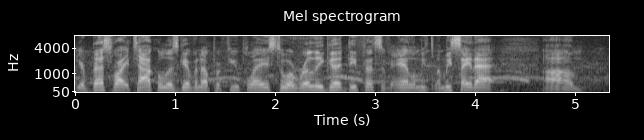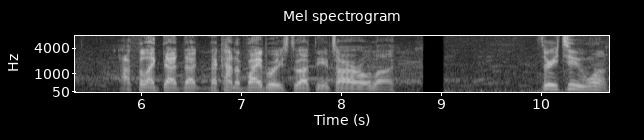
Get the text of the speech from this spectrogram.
your best right tackle is giving up a few plays to a really good defensive end. Let me let me say that. Um, I feel like that that that kind of vibrates throughout the entire O line. Three, two, one.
